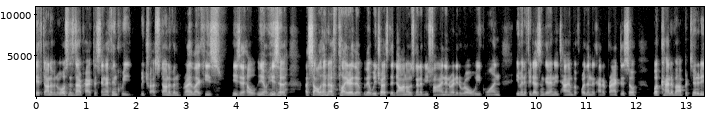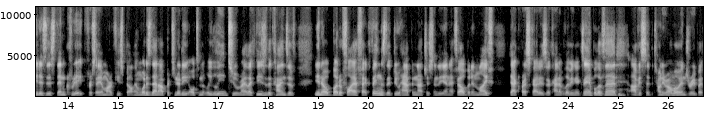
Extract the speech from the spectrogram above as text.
if Donovan Wilson's not practicing, I think we we trust Donovan, right? Like he's he's a hell, you know, he's a a solid enough player that, that we trust that Dono is going to be fine and ready to roll week one, even if he doesn't get any time before then to kind of practice. So, what kind of opportunity does this then create for, say, a Markquese Bell? And what does that opportunity ultimately lead to, right? Like these are the kinds of, you know, butterfly effect things that do happen, not just in the NFL, but in life. Dak Prescott is a kind of living example of that. Obviously, the Tony Romo injury, but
